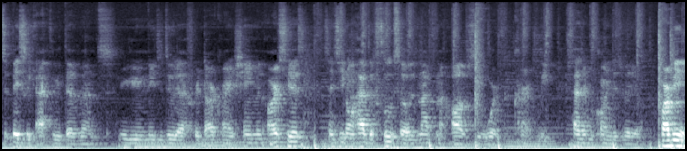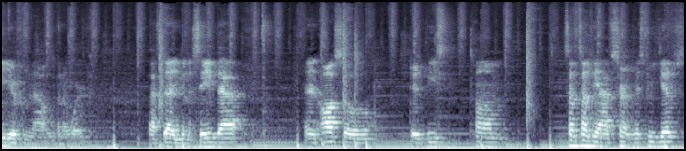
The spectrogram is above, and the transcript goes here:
to basically activate the events. You need to do that for Darkrai and Shaymin Arceus since you don't have the flute, so it's not gonna obviously work currently as I'm recording this video. Probably a year from now it's gonna work. After that, you're gonna save that, and also there's these. Um, sometimes you have certain mystery gifts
